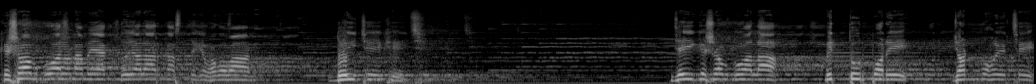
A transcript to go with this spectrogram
কেশব গোয়ালা নামে এক দয়ালার কাছ থেকে ভগবান দই চেয়ে খেয়েছে। যেই কেশব গোয়ালা মৃত্যুর পরে জন্ম হয়েছে,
